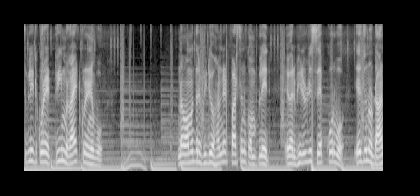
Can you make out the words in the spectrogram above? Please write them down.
স্প্লিট করে ট্রিম রাইট করে নেব। নাও আমাদের ভিডিও হান্ড্রেড পার্সেন্ট কমপ্লিট এবার ভিডিওটি সেভ করব। এর জন্য ডান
